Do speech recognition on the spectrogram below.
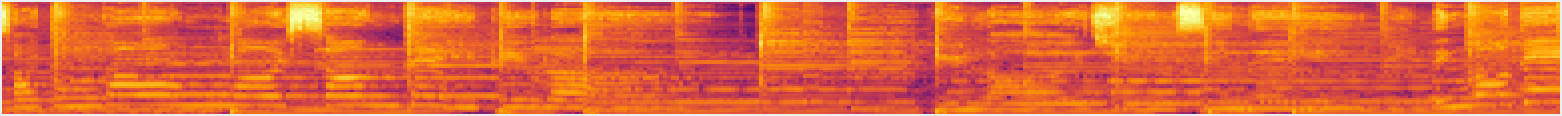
在冻江哀伤的漂流，原来全是你，令我。的。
